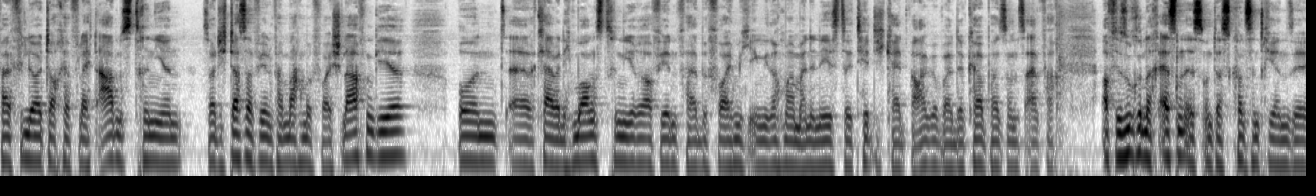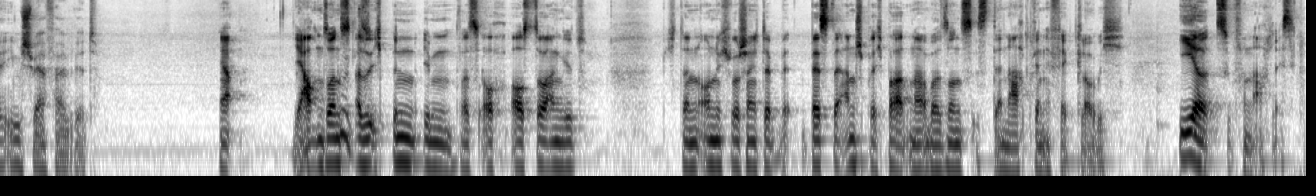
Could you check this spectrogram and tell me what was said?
weil viele Leute auch ja vielleicht abends trainieren, sollte ich das auf jeden Fall machen, bevor ich schlafen gehe. Und äh, klar, wenn ich morgens trainiere, auf jeden Fall, bevor ich mich irgendwie nochmal meine nächste Tätigkeit wage, weil der Körper sonst einfach auf der Suche nach Essen ist und das Konzentrieren sehr ihm schwerfallen wird. Ja. Ja, und sonst, Gut. also ich bin eben, was auch Ausdauer angeht, ich dann auch nicht wahrscheinlich der beste Ansprechpartner, aber sonst ist der Nachbrenneffekt, glaube ich, eher zu vernachlässigen.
